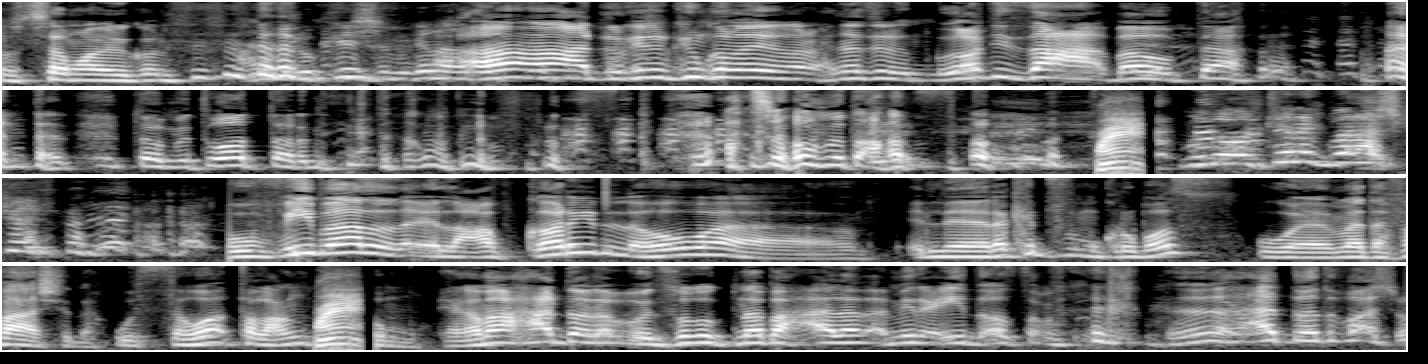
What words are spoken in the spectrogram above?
السلام عليكم. عندي location كده. آه آه عند ال location. مكالمة يروح نازل ويقعد يزعق بقى وبتاع. أنت أنت متوتر إنك تاخد منه فلوس عشان هو متعصب. ما أنا قلت لك بلاش كده. وفي بقى العبقري اللي هو اللي راكب في ميكروباص وما دفعش ده. والسواق طلعان امه يا جماعة حد صوته اتنبح قلب أمير عيد أصلا. حد ما دفعش.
